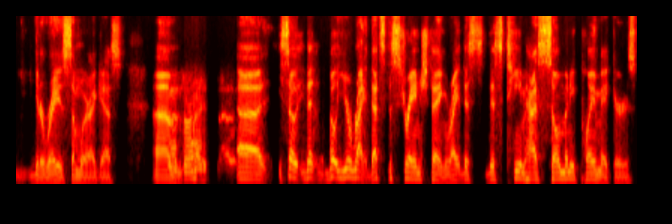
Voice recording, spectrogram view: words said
you get a raise somewhere, I guess. Um, That's right. Uh, so, that, but you're right. That's the strange thing, right? This this team has so many playmakers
